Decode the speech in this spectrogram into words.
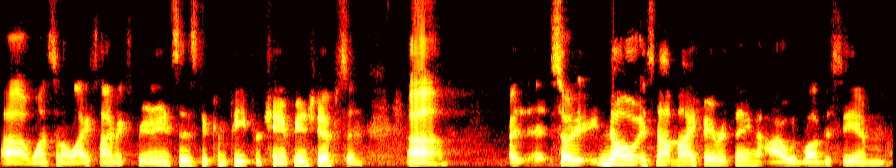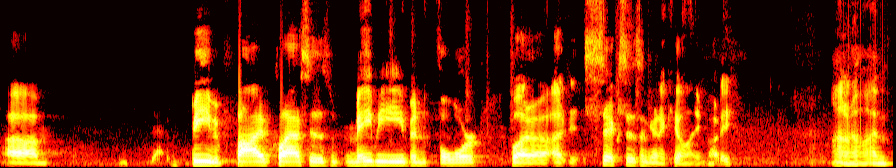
uh, once in a lifetime experiences to compete for championships. And um, so, no, it's not my favorite thing. I would love to see him um, be five classes, maybe even four but uh, six isn't going to kill anybody. I don't know. I'm.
